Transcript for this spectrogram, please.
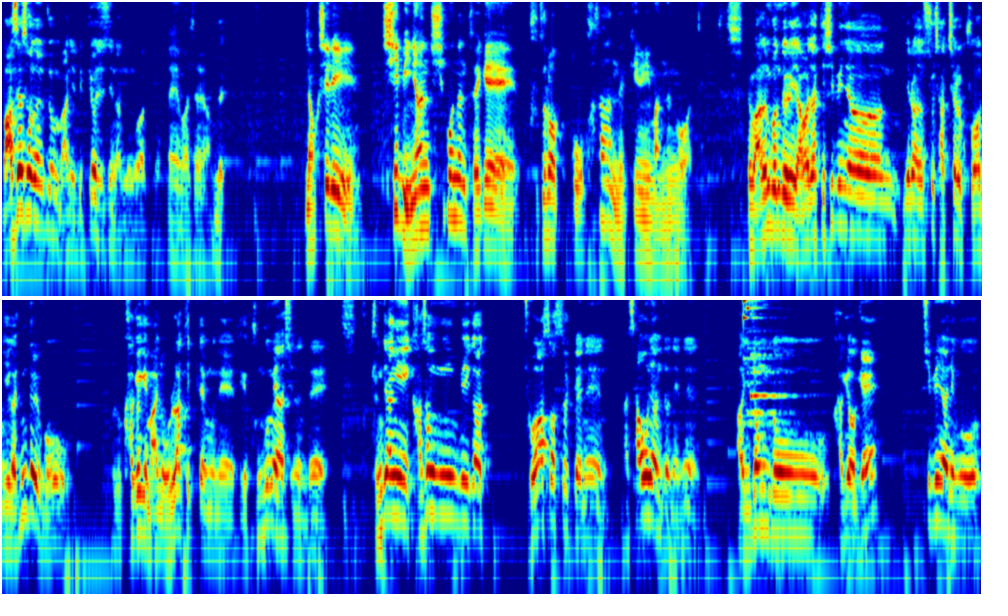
맛에서는 좀 많이 느껴지진 않는 것 같아요. 네, 맞아요. 네. 근데 확실히 12년 치고는 되게 부드럽고 화사한 느낌이 맞는 것 같아요. 많은 분들이 야마자키 12년이라는 술 자체를 구하기가 힘들고 그리고 가격이 많이 올랐기 때문에 되게 궁금해 하시는데 굉장히 가성비가 좋았었을 때는 한 4, 5년 전에는 아, 이 정도 가격에 12년이고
